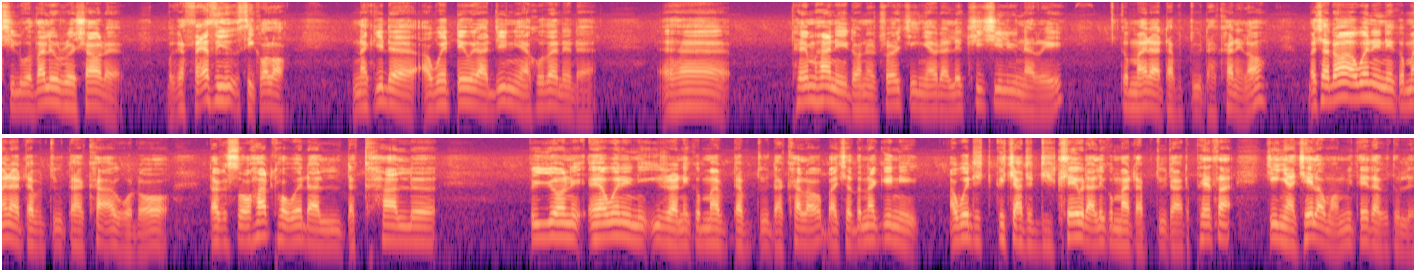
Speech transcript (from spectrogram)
တီလိုဒါလေရရှာရပကဆဲစီစီကောလောနကိဒအဝဲတေဝရာဒီနီခိုဒါတဲ့အဲဖဲမဟာနီဒေါ်နယ်ထရချီညာဒါလေခီချီလူနာရေကမရာတပ်တူတာခါနေလောဘာချတော့အဝဲနေနေကမရာတပ်တူတာခါအကိုတော့ တကစောဟတ်ထောဝဲဒါတခါလေပီယောနီအဝဲနေနေအီရာနီကမတပ်တူတာခါလောဘာချဒနကိနီအဝဲကချတာဒီကလေဒါလေးကမတာတူတာဖဲစာကြီးညာချဲလောက်မှမိတဲ့တာကတူလေ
